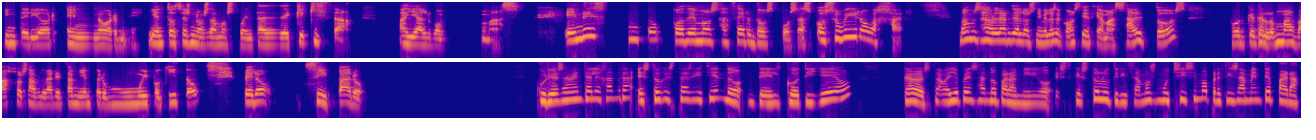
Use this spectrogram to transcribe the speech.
interior enorme. Y entonces nos damos cuenta de que quizá hay algo más. En este podemos hacer dos cosas, o subir o bajar. Vamos a hablar de los niveles de conciencia más altos, porque de los más bajos hablaré también, pero muy poquito. Pero sí, paro. Curiosamente, Alejandra, esto que estás diciendo del cotilleo Claro, estaba yo pensando para mí, digo, es que esto lo utilizamos muchísimo precisamente para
